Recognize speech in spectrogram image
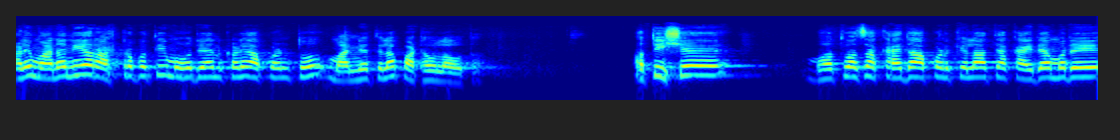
आणि माननीय राष्ट्रपती महोदयांकडे आपण तो मान्यतेला पाठवला होता. अतिशय महत्त्वाचा कायदा आपण केला. त्या कायद्यामध्ये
